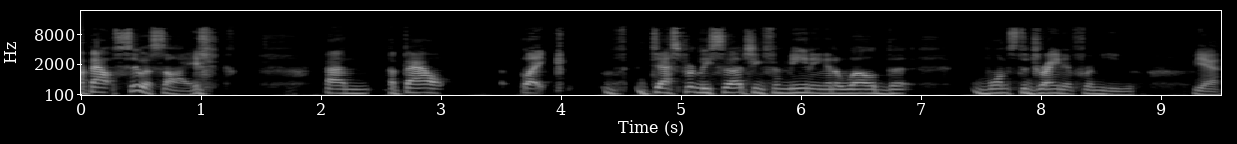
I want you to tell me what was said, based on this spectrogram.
about suicide and about like desperately searching for meaning in a world that wants to drain it from you. yeah,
